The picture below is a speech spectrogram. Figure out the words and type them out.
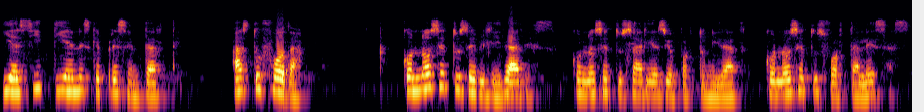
y así tienes que presentarte. Haz tu foda. Conoce tus debilidades, conoce tus áreas de oportunidad, conoce tus fortalezas.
